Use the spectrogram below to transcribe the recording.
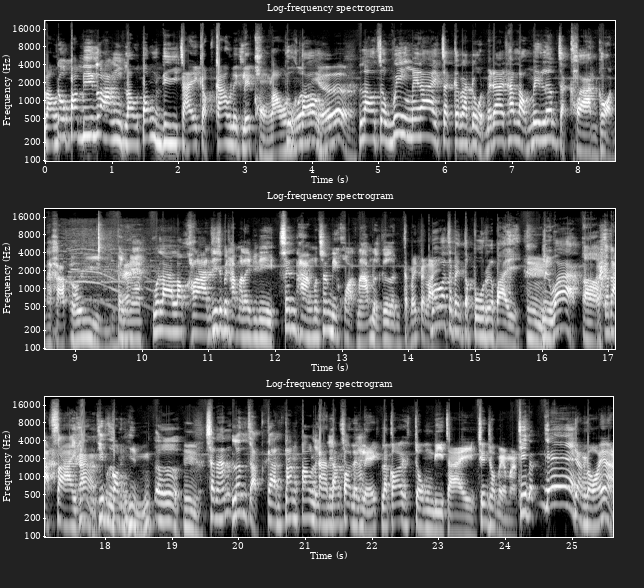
เราโดปามีนหลัง เราต้องดีใจกับก้าวเล็กๆของเราถูกต้อง เว้ยเออเราจะวิ่งไม่ได้จะกระโดดไม่ได้ถ้าเราไม่เริ่มจากคลานก่อนนะครับ เอ้ยเป็นไง เวลาเราคลานที่จะไปทำอะไรดีๆ เส้นทางมันช่างมีขวากน้ำเหลือเกิน แต่ไม่เป็นไร ไม่ว่าจะเป็นตะปูเรือใบ อืมหรือว่าเอ่อกระดาษทรายที่อยู่ที่พื้นก้อนหิน เอออืมฉะนั้นเริ่มจากการตั้งเป้าเล็กอ่าๆตั้งเป้าใช่ไหมเล็กๆ แล้วก็จงดีใจชื่นชมกับมัน ที่แบบเย้ อย่างน้อยอะ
